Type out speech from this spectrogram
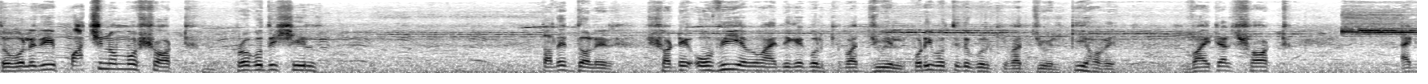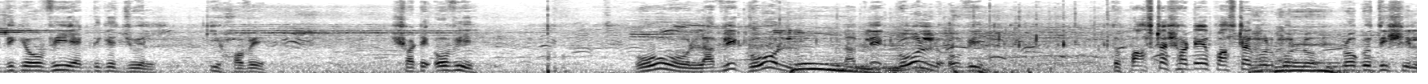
তো বলে দিই পাঁচ নম্বর শট প্রগতিশীল তাদের দলের শটে ওভি এবং একদিকে গোলকিপার জুয়েল, পরিবর্তিত গোলকিপার জুয়েল, কি হবে? ভাইটাল শট একদিকে ওভি, একদিকে জুয়েল, কি হবে? শটে Ovi. Oh lovely goal lovely goal Ovi. তো পাঁচটা শটে পাঁচটা গোল করল প্রগতিশীল।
